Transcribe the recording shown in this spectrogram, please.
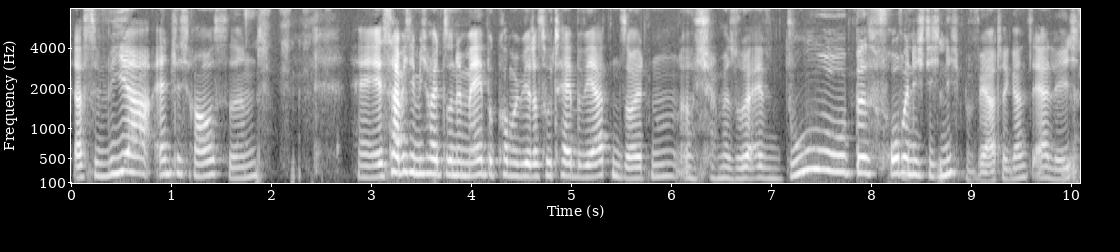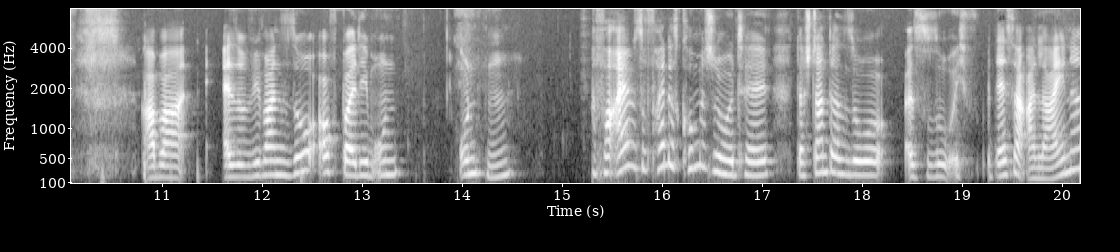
dass wir endlich raus sind. Hey, jetzt habe ich nämlich heute so eine Mail bekommen, wie wir das Hotel bewerten sollten. Ich habe mir so, ey, du bist froh, wenn ich dich nicht bewerte, ganz ehrlich. Aber, also, wir waren so oft bei dem un unten. Vor allem so voll das komische Hotel. Da stand dann so, also so, ich, der ist ja alleine.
